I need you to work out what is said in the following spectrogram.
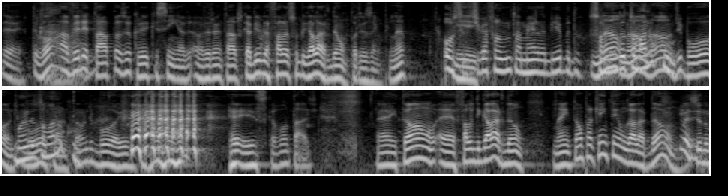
É, então vão haver etapas, eu creio que sim, haver- haverão etapas, porque a Bíblia fala sobre galardão, por exemplo, né? Ou se E- eu estiver falando muita merda bêbado, só não, manda eu não, tomar no não, cu. de boa, de Manda eu boa, tomar no cara, cu. Então, de boa aí. é isso, fica à vontade. É, então, é, fala de galardão. Né? Então, para quem tem um galardão. Imagina o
